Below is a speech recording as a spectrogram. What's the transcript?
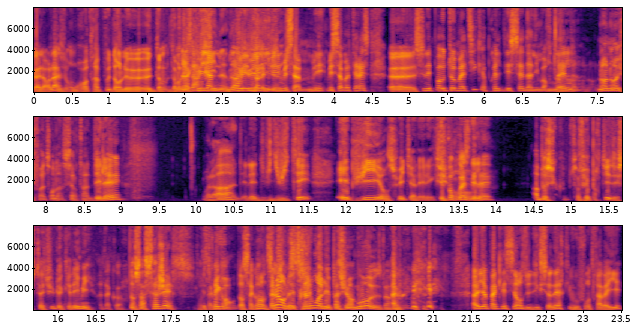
alors là, on rentre un peu dans, le, dans, dans La les arcades. cuisine, dans la cuisine. mais ça, mais, mais ça m'intéresse. Euh, ce n'est pas automatique après le décès d'un immortel. Non, non, non, non, non, il faut attendre un certain délai. Voilà, un délai de viduité. Et puis ensuite, il y a l'élection. Et pourquoi ce délai? Ah, parce que ça fait partie des statuts de l'Académie. Ah, D'accord. Dans sa sagesse, qui est très grande- grande. Dans sa grande. Mais là, on est sagesse. très loin des passions amoureuses. là. Ah oui. Ah, Il n'y a pas que les séances du dictionnaire qui vous font travailler.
